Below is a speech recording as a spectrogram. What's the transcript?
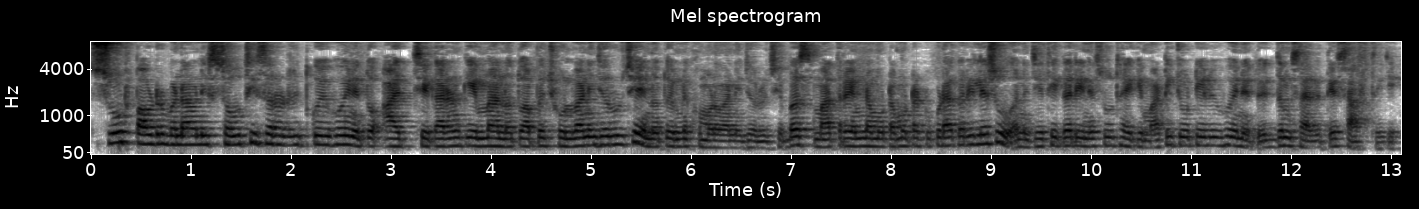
સૂંઠ પાવડર બનાવવાની સૌથી સરળ રીત કોઈ હોય ને તો આ જ છે. કારણ કે એમાં ન તો આપણે છોલવાની જરૂર છે, ન તો એમને ખમણવાની જરૂર છે. બસ માત્ર એમના મોટા મોટા ટુકડા કરી લેશું અને જેથી કરીને શું થાય કે માટી ચોટેલી હોય ને તો એકદમ સારી રીતે સાફ થઈ જાય.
